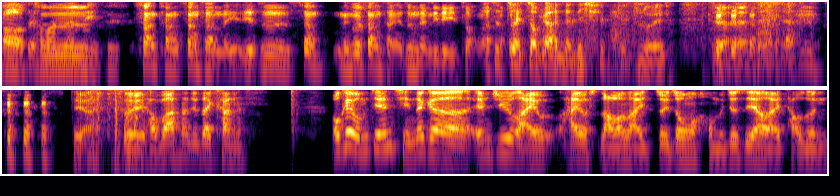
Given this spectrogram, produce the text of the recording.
哦，就是上场上场能也是上能够上场也是能力的一种啊，是最重要的能力之类的。对啊，对啊，对啊，所以好吧，那就再看了。OK，我们今天请那个 MGU 来，还有老王来，最终我们就是要来讨论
